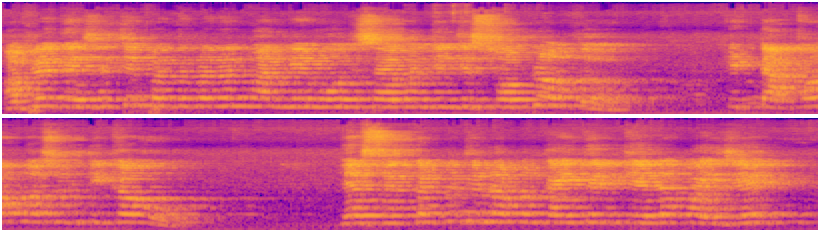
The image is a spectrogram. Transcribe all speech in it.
आपल्या देशाचे पंतप्रधान माननीय मोदी साहेबांचे जे स्वप्न होतं की टाकाऊ पासून टिकाऊ या संकल्पनेतून आपण काहीतरी केलं पाहिजे.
